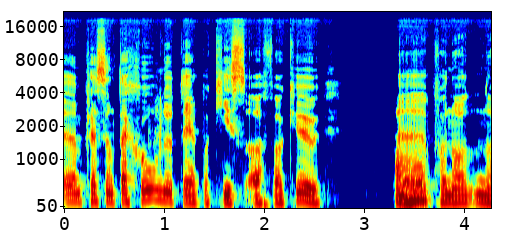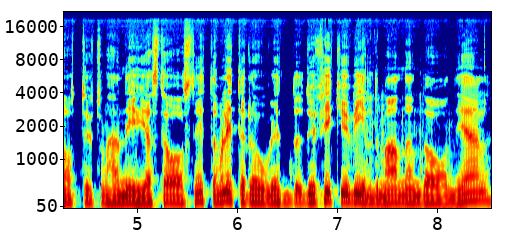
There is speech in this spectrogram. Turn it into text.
en presentation ute på Kiss FAQ eh, Mhm. på nå- något av de här nyaste avsnitten. Det var lite roligt. Du- fick ju Vildmannen Daniel.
